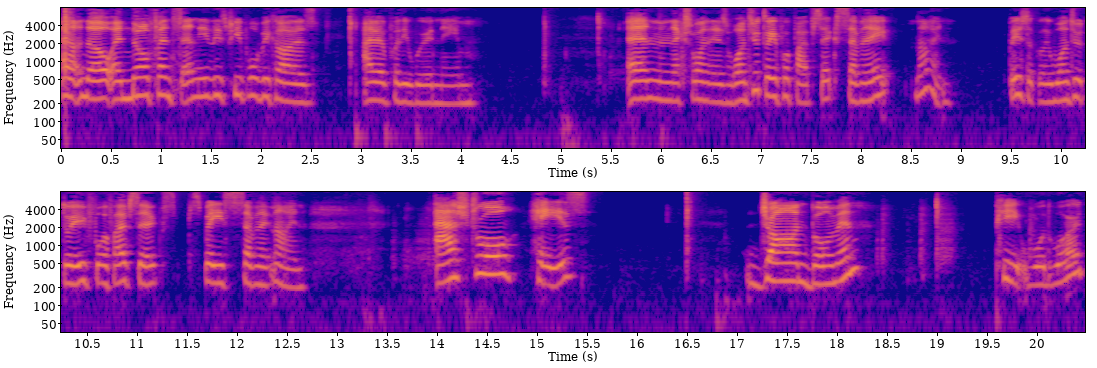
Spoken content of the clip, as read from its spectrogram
I don't know, and no offense to any of these people because I have a pretty weird name. And the next one is one, two, three, four, five, six, seven, eight, nine. Basically, one, two, three, four, five, six, space, seven, eight, nine. Astral Hayes. John Bowman. Pete Woodward.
